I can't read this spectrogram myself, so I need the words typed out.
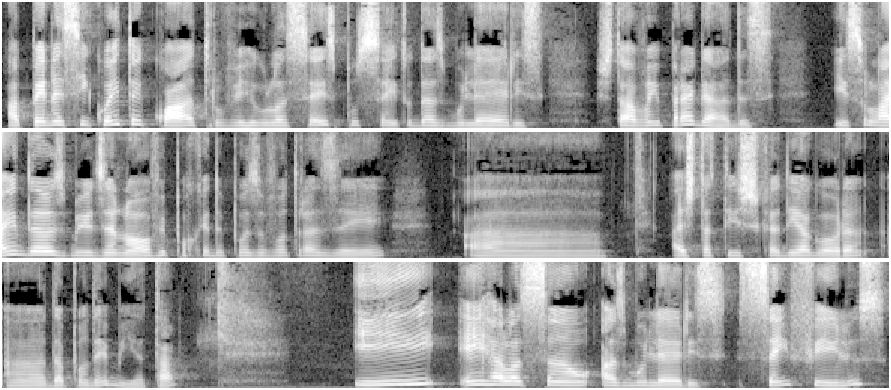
apenas 54,6% das mulheres estavam empregadas. Isso lá em 2019, porque depois eu vou trazer a, a estatística de agora a, da pandemia, tá? E em relação às mulheres sem filhos,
